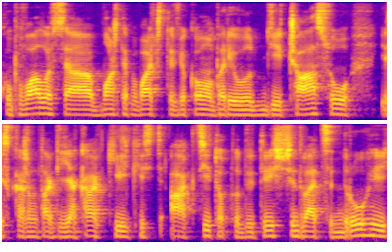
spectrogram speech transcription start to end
купувалося, можете побачити в якому періоді часу, і, скажімо так, яка кількість акцій, тобто 2022 е,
